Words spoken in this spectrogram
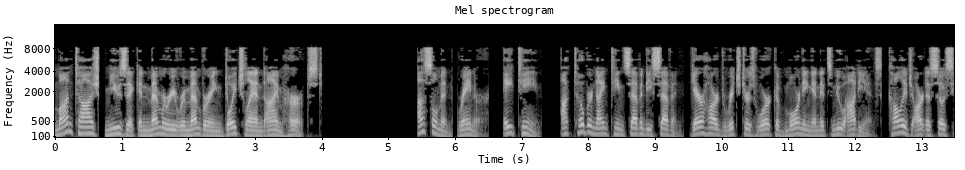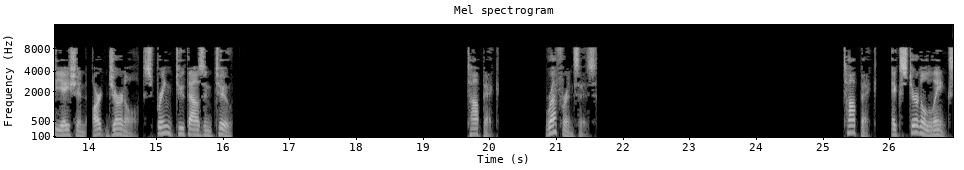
Montage, Music and Memory Remembering Deutschland im Herbst. Usselmann, Rainer. 18. October 1977, Gerhard Richter's work of Mourning and its New Audience, College Art Association, Art Journal, Spring 2002 References. External links.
